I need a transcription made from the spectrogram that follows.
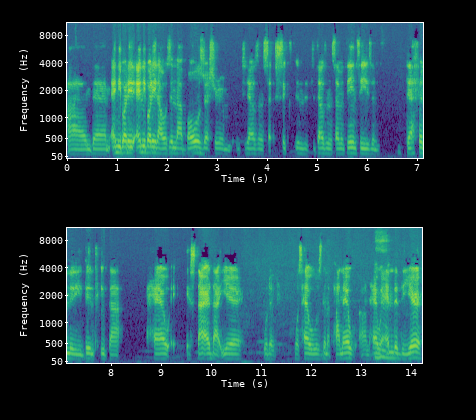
And um, anybody anybody that was in that Bohs dressing room in 2006 in the 2017 season definitely didn't think that how it started that year would have was how it was going to pan out and how Mhm. it ended the year.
